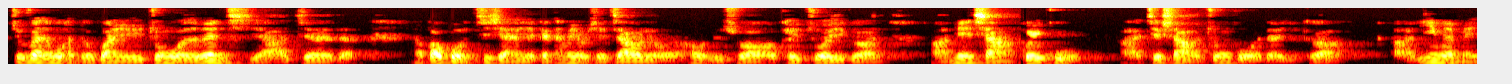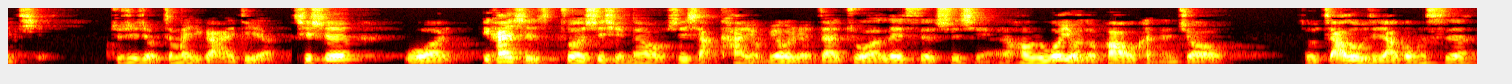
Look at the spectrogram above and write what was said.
就问了我很多关于中国的问题啊之类的。啊，包括我之前也跟他们有些交流，然后我就说我可以做一个啊面向硅谷啊、介绍中国的一个啊、英文媒体，就是有这么一个 idea。其实我一开始做的事情呢，我是想看有没有人在做类似的事情，然后如果有的话，我可能就就加入这家公司。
